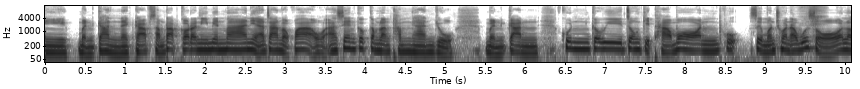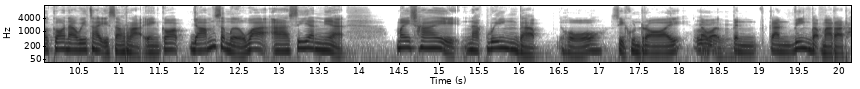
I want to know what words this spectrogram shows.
ณีเหมือนกันนะครับสำหรับกรณีเมียนมาเนี่ยอาจารย์บอกว่าโอ้อาเซียนก็กำลังทำงานอยู่เหมือนกัน คุณกวีจงกิจถาวรผู้สื่อมวลชนอาวุโส แล้วก็นักวิจัยอิสระเองก็ย้ำเสมอว่าอาเซียนเนี่ยไม่ใช่นักวิ่งแบบโหสี่คูณร้อยแต่ว่าเป็นการวิ่งแบบมาราธ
